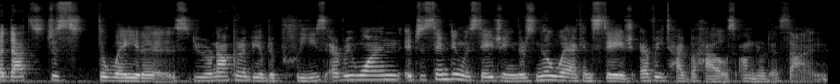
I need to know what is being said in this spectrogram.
but that's just the way it is. You're not gonna be able to please everyone. It's the same thing with staging. There's no way i can stage every type of house under the sun.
